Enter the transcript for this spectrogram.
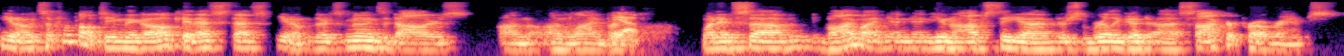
you know it's a football team. They go, okay, that's that's you know there's millions of dollars on online, but yeah. When it's uh, volleyball and, and you know obviously uh, there's some really good uh, soccer programs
